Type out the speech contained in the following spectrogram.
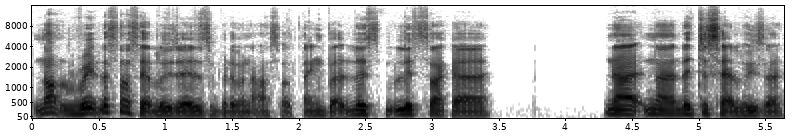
Not re- let's not say loser. It's a bit of an asshole thing, but let's let's like a no no. Let's just say loser.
